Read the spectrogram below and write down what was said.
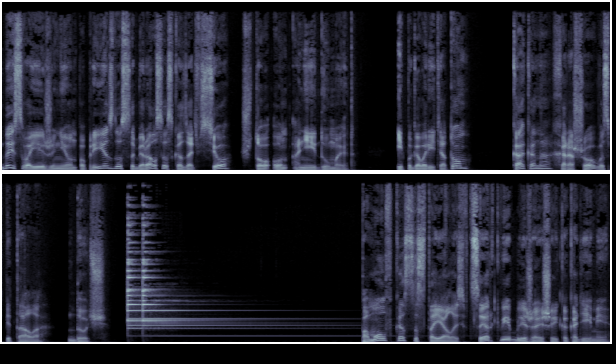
Да и своей жене он по приезду собирался сказать все, что он о ней думает. И поговорить о том, как она хорошо воспитала дочь. Помолвка состоялась в церкви, ближайшей к академии.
